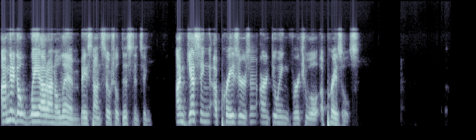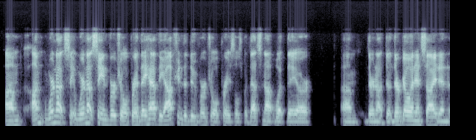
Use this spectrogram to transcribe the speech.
I'm going to go way out on a limb based on social distancing. I'm guessing appraisers aren't doing virtual appraisals. Um, I'm, we're not saying we're not seeing virtual appraisal. They have the option to do virtual appraisals, but that's not what they are. Um, they're not doing, they're going inside and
